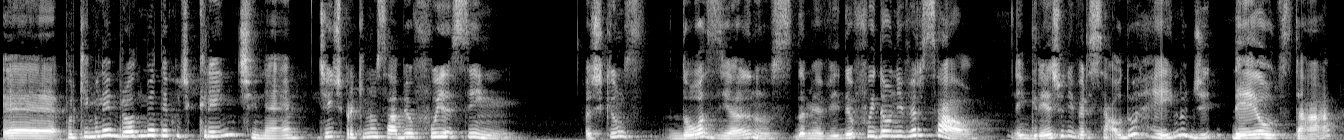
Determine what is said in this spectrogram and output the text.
é, porque me lembrou do meu tempo de crente, né? Gente, para quem não sabe, eu fui assim, acho que uns 12 anos da minha vida eu fui da Universal, Igreja Universal do Reino de Deus, tá?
